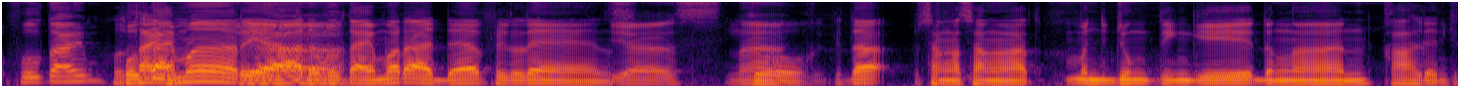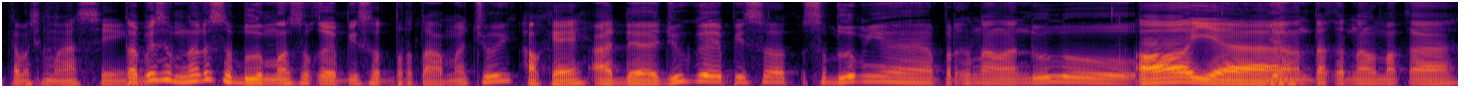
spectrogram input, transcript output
Full time. Full Full time. timer ya, Ya. ada full timer, ada freelance. Yes. Nah, Tuh, kita sangat-sangat menjunjung tinggi dengan keahlian kita masing-masing. tapi sebenarnya sebelum masuk ke episode pertama, cuy, Oke. ada juga episode sebelumnya perkenalan dulu. Oh iya. Yang tak kenal maka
